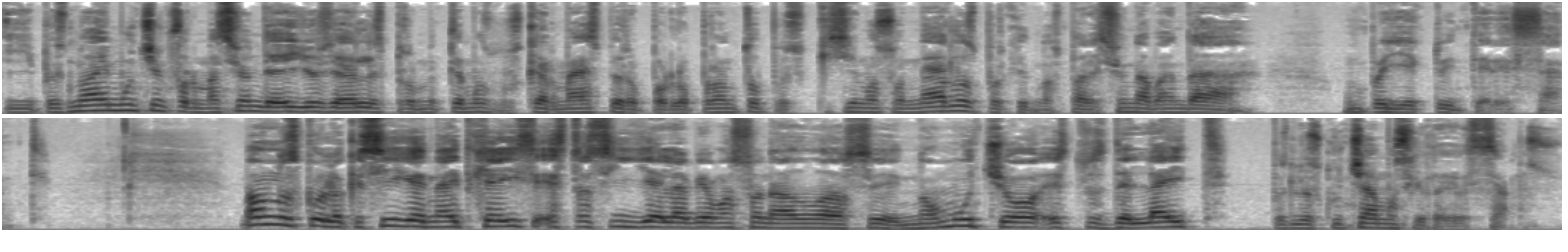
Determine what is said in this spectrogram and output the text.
y pues no hay mucha información de ellos, ya les prometemos buscar más, pero por lo pronto pues quisimos sonarlos porque nos pareció una banda, un proyecto interesante. Vámonos con lo que sigue, Night Haze, esto sí ya lo habíamos sonado hace no mucho, esto es The Light, pues lo escuchamos y regresamos.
